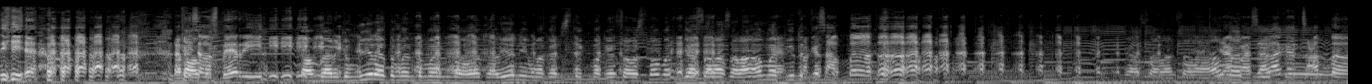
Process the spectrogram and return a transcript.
iya tapi Kabar- saus berry Kabar gembira teman-teman bahwa kalian yang makan steak pakai saus tomat nggak salah-salah amat gitu. pakai sambal Nggak salah-salah amat. yang masalah kan gitu. sambal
